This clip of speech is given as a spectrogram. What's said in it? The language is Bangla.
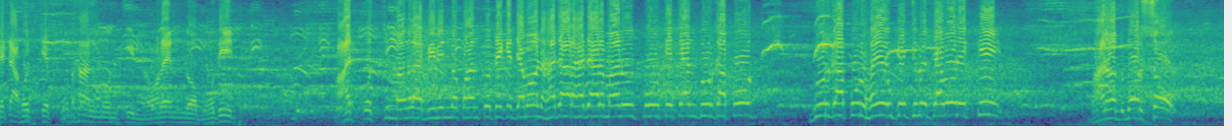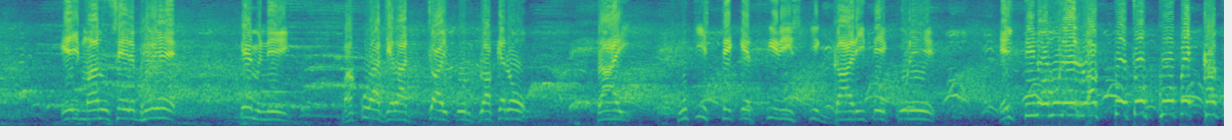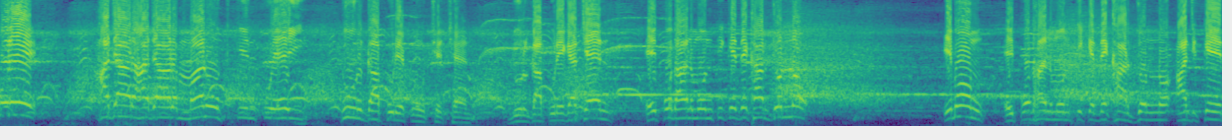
সেটা হচ্ছে প্রধানমন্ত্রী নরেন্দ্র মোদীর আজ পশ্চিমবাংলার বিভিন্ন প্রান্ত থেকে যেমন হাজার হাজার মানুষ পৌঁছেছেন দুর্গাপুর দুর্গাপুর হয়ে উঠেছিল যেমন একটি ভারতবর্ষ। এই মানুষের ভিড়ে তেমনি বাঁকুড়া জেলার জয়পুর ব্লকেরও প্রায় পঁচিশ থেকে তিরিশটি গাড়িতে করে এই তৃণমূলের রক্ত চক্ষু উপেক্ষা করে হাজার হাজার মানুষ কিন্তু এই দুর্গাপুরে পৌঁছেছেন। দুর্গাপুরে গেছেন এই প্রধানমন্ত্রীকে দেখার জন্য এবং এই প্রধানমন্ত্রীকে দেখার জন্য আজকের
